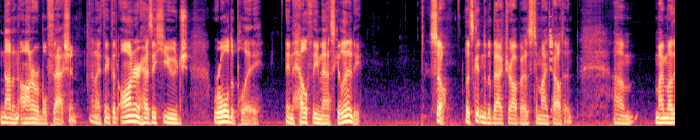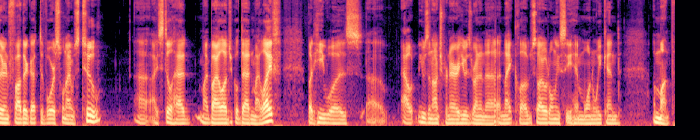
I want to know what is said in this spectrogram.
not an honorable fashion. And I think that honor has a huge role to play in healthy masculinity. So let's get into the backdrop as to my childhood. Um, my mother and father got divorced when I was two. Uh, I still had my biological dad in my life, but he was uh, out. He was an entrepreneur. He was running a, a, nightclub, so I would only see him one weekend a month.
